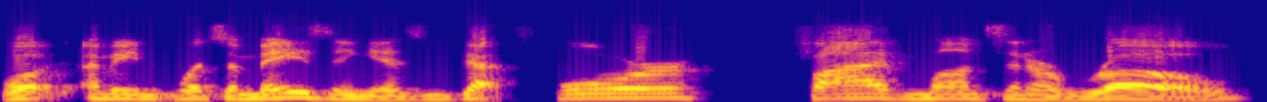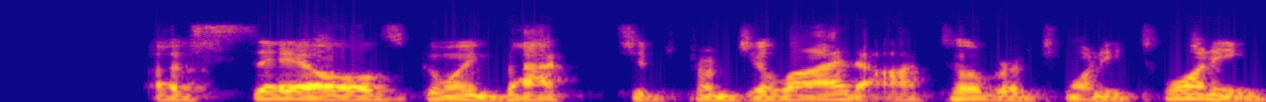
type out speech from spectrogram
Well, I mean, what's amazing is you've got four, five months in a row of sales going back to from July to October of 2020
